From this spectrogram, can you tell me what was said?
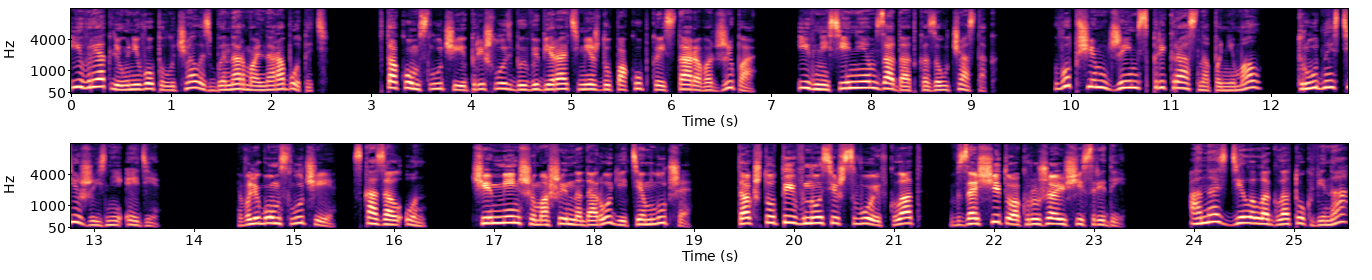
и вряд ли у него получалось бы нормально работать. В таком случае пришлось бы выбирать между покупкой старого джипа и внесением задатка за участок. В общем, Джеймс прекрасно понимал, трудности жизни Эдди. «В любом случае», — сказал он, — «чем меньше машин на дороге, тем лучше. Так что ты вносишь свой вклад в защиту окружающей среды». Она сделала глоток вина,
